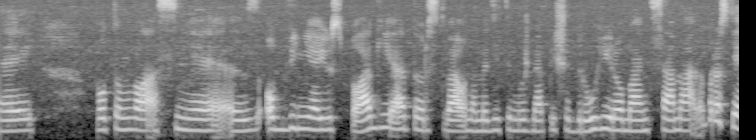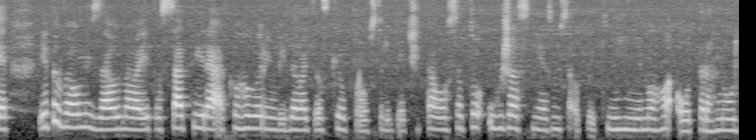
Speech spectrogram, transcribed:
hej, potom vlastne obviniajú z plagiátorstva, ona medzi tým už napíše druhý román sama. No proste je to veľmi zaujímavé, je to satíra, ako hovorím, vydavateľského prostredia. Čítalo sa to úžasne, ja som sa od tej knihy nemohla otrhnúť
